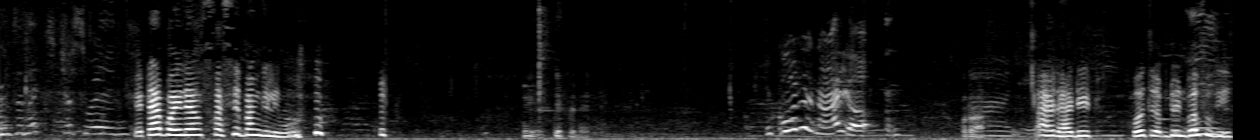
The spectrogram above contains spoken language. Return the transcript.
there's an extra swing. এটা বইলে ফাঁসি বাঙ্গিলি মু Iya, definite. You're good and I up. I had it. Both I'm doing both of you.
